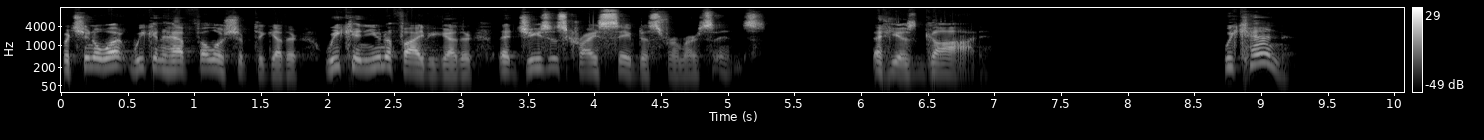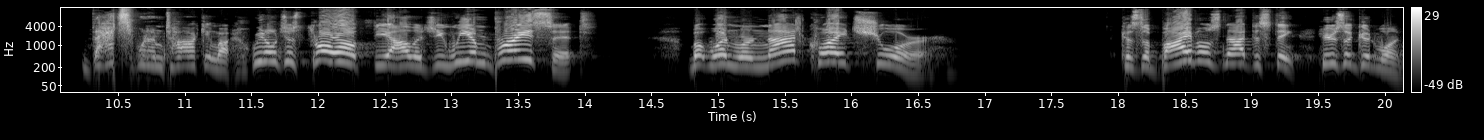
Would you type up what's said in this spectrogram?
but you know what? We can have fellowship together. We can unify together that Jesus Christ saved us from our sins, that He is God. We can. That's what I'm talking about. We don't just throw out theology, we embrace it. But when we're not quite sure, because the Bible's not distinct, here's a good one.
